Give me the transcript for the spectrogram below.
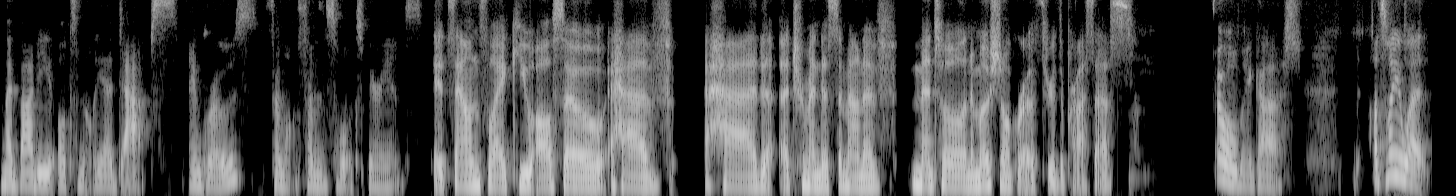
my body ultimately adapts and grows from from this whole experience. It sounds like you also have had a tremendous amount of mental and emotional growth through the process. Oh my gosh. I'll tell you what,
